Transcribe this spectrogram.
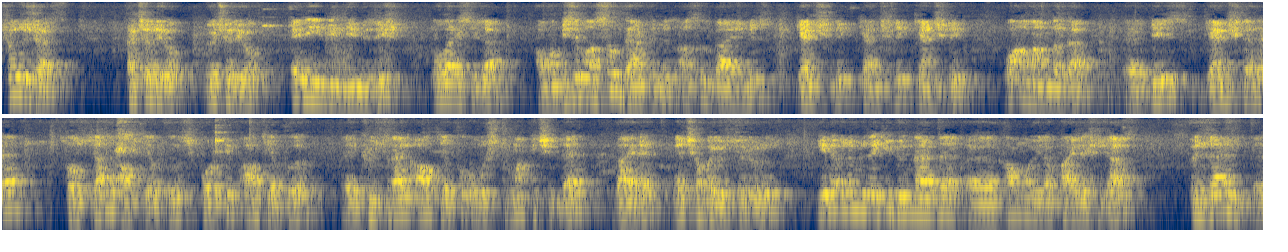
Çözeceğiz. Kaçarı yok, göçeri yok. En iyi bildiğimiz iş. Dolayısıyla ama bizim asıl derdimiz, asıl gayemiz gençlik, gençlik, gençlik. Bu anlamda da e, biz gençlere sosyal altyapı, sportif altyapı, e, kültürel altyapı oluşturmak için de gayret ve çaba gösteriyoruz. Yine önümüzdeki günlerde e, kamuoyuyla paylaşacağız. Özel e,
